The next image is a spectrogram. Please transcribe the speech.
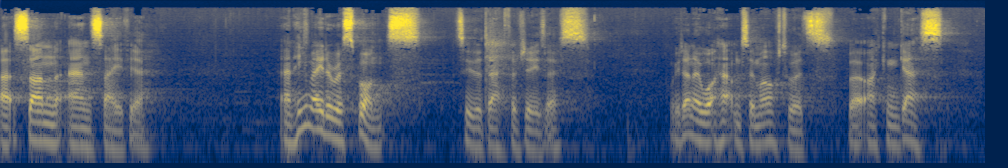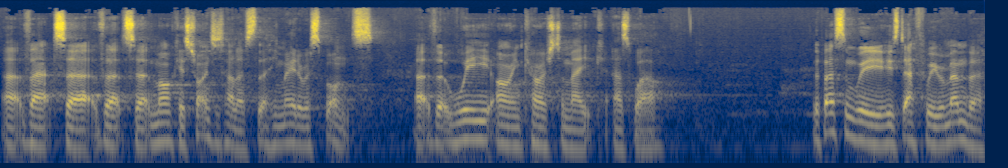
uh, Son and Saviour. And he made a response to the death of Jesus. We don't know what happened to him afterwards, but I can guess uh, that, uh, that uh, Mark is trying to tell us that he made a response uh, that we are encouraged to make as well. The person we, whose death we remember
